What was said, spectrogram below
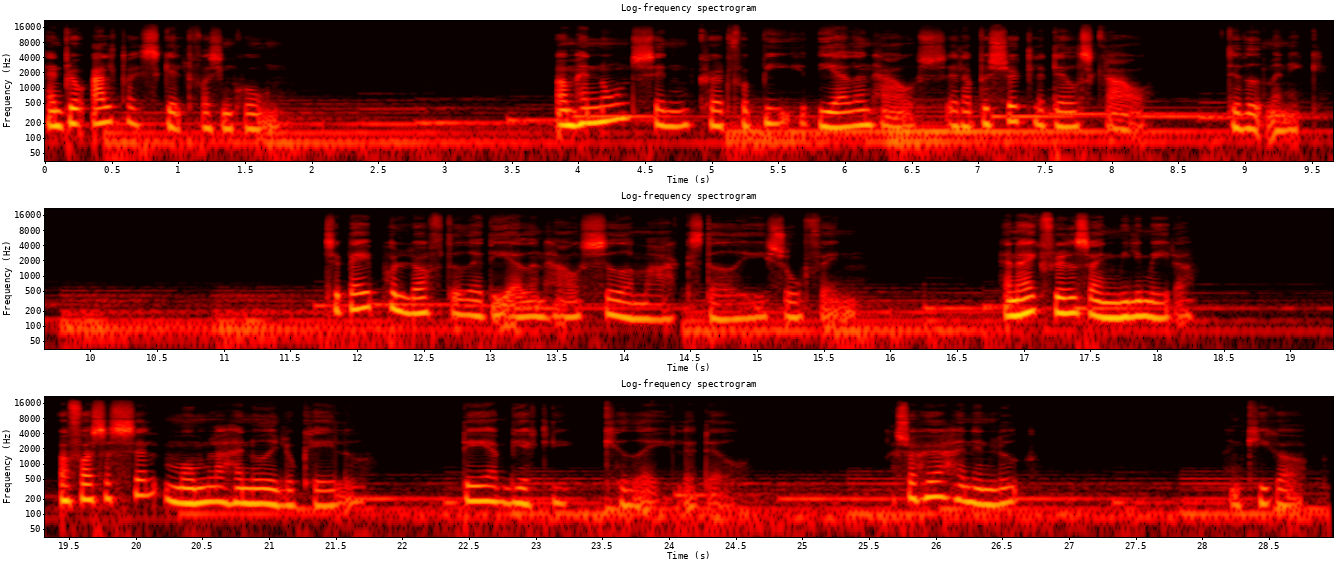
Han blev aldrig skilt fra sin kone. Om han nogensinde kørt forbi The Allen House eller besøgt Ladels grav, det ved man ikke. Tilbage på loftet af The Allen House sidder Mark stadig i sofaen. Han har ikke flyttet sig en millimeter. Og for sig selv mumler han ud i lokalet. Det er jeg virkelig ked af, Ladell. Og så hører han en lyd. Han kigger op.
